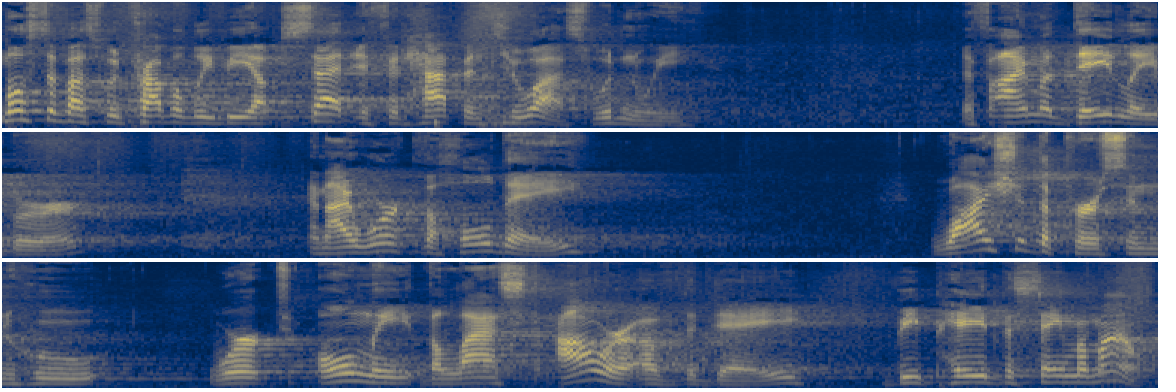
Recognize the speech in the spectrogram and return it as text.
Most of us would probably be upset if it happened to us, wouldn't we? If I'm a day laborer and I work the whole day, why should the person who worked only the last hour of the day be paid the same amount?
